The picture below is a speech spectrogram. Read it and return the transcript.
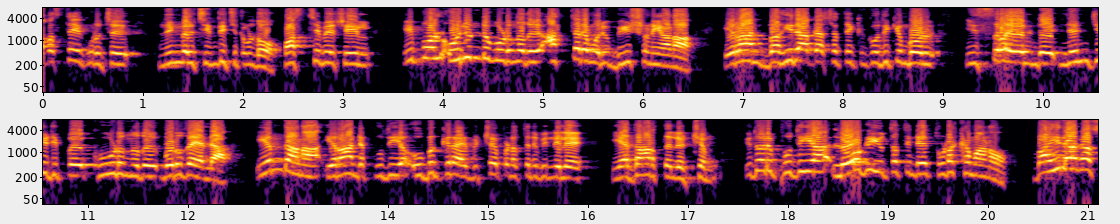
അവസ്ഥയെക്കുറിച്ച് നിങ്ങൾ ചിന്തിച്ചിട്ടുണ്ടോ? പശ്ചിമേഷ്യയിൽ ഇപ്പോൾ ഉരുണ്ടുകൂടുന്നത് അത്തരം ഒരു ഭീഷണിയാണ്. ഇറാൻ ബഹിരാകാശത്തേക്ക് കുതിക്കുമ്പോൾ ഇസ്രയേലിന്റെ നെഞ്ചിടിപ്പ് കൂടുന്നത് വെറുതെയല്ല. എന്താണ് ഇറാന്റെ പുതിയ ഉപഗ്രഹ വിക്ഷേപണത്തിന് പിന്നിലെ യഥാർത്ഥ ലക്ഷ്യം? ഇതൊരു പുതിയ ലോകയുദ്ധത്തിന്റെ തുടക്കമാണോ? ബഹിരാകാശ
